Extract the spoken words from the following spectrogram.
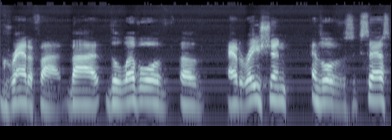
gratified by the level of, of adoration and the level of success.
